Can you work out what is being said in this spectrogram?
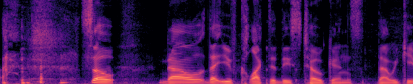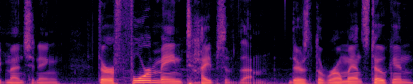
so now that you've collected these tokens that we keep mentioning, there are four main types of them. There's the romance token,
